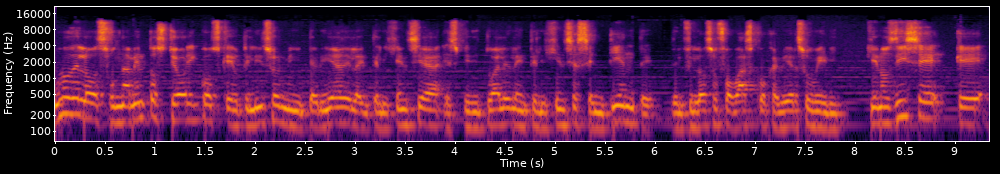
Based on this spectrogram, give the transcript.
Uno de los fundamentos teóricos que utilizo en mi teoría de la inteligencia espiritual es la inteligencia sentiente del filósofo vasco Javier Zubiri, quien nos dice que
